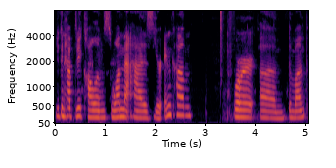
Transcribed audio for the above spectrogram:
you can have three columns one that has your income for um, the month.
